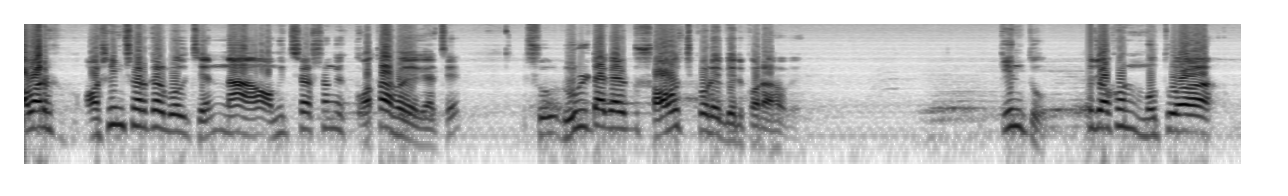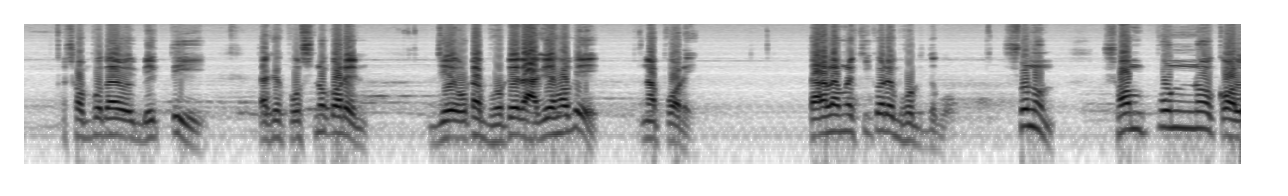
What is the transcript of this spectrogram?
আবার অসীম সরকার বলছেন, না, অমিত শাহর সঙ্গে কথা হয়ে গেছে রুলটাকে একটু সহজ করে বের করা হবে। কিন্তু যখন মতুয়া সম্প্রদায়ের ওই ব্যক্তি তাকে প্রশ্ন করেন যে ওটা ভোটের আগে হবে না পরে? তাহলে আমরা কি করে ভোট দেব? শুনুন সম্পূর্ণ কল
